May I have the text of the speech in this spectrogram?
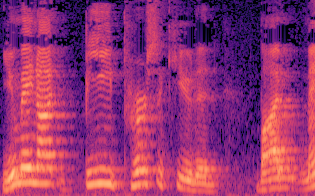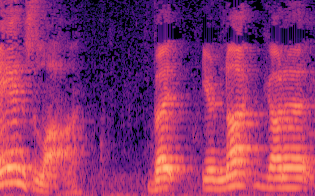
You may not be persecuted by man's law, but you're not going to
